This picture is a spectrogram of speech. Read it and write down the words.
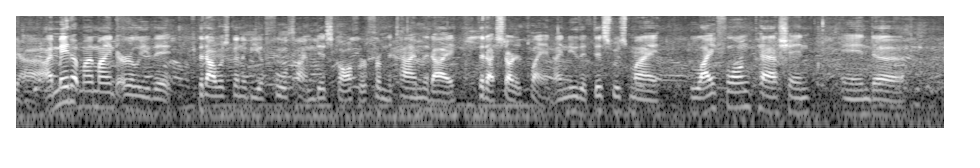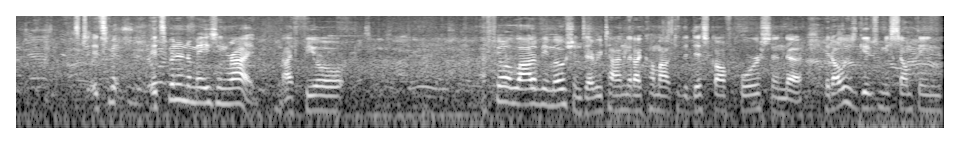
Yeah, I made up my mind early that, that I was going to be a full-time disc golfer from the time that I that I started playing. I knew that this was my lifelong passion, and uh, it's been it's been an amazing ride. I feel I feel a lot of emotions every time that I come out to the disc golf course, and uh, it always gives me something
